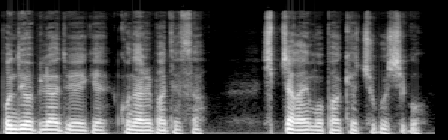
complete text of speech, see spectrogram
본디오 빌라도에게 고난을 받으사 십자가에 못 박혀 죽으시고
